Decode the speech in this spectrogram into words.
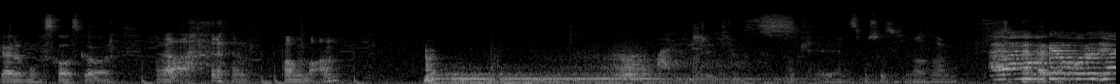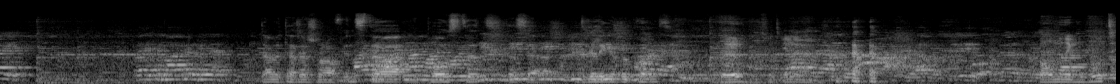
geile Moves rausgehauen. Ja, fangen wir mal an. Okay, jetzt muss er sich immer sagen. Damit hat er schon auf Insta gepostet, dass er Drillinge bekommt. Äh, was wird Drillinge? Warum in der Geburt?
